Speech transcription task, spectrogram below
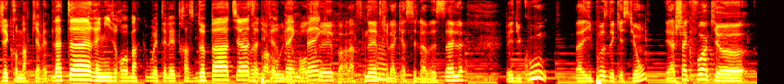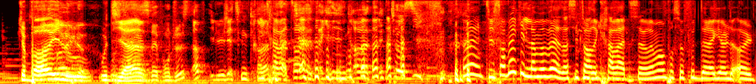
Jack remarque qu'il y avait de la terre, Amy remarque où étaient les traces de pas, tiens, ça a dû faire où il est bang rentré, bang. Par la fenêtre, Ouais. il a cassé de la vaisselle. Et du coup, bah, il pose des questions. Et à chaque fois que Que Boyle, Boyle ou, ou Diaz. répond juste, hop, il lui jette une cravate. cravate. Ouais, T'as gagné une cravate, et toi aussi. Ouais, tu sens bien qu'il l'a mauvaise, hein, cette histoire de cravate. C'est vraiment pour se foutre de la gueule de Holt.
